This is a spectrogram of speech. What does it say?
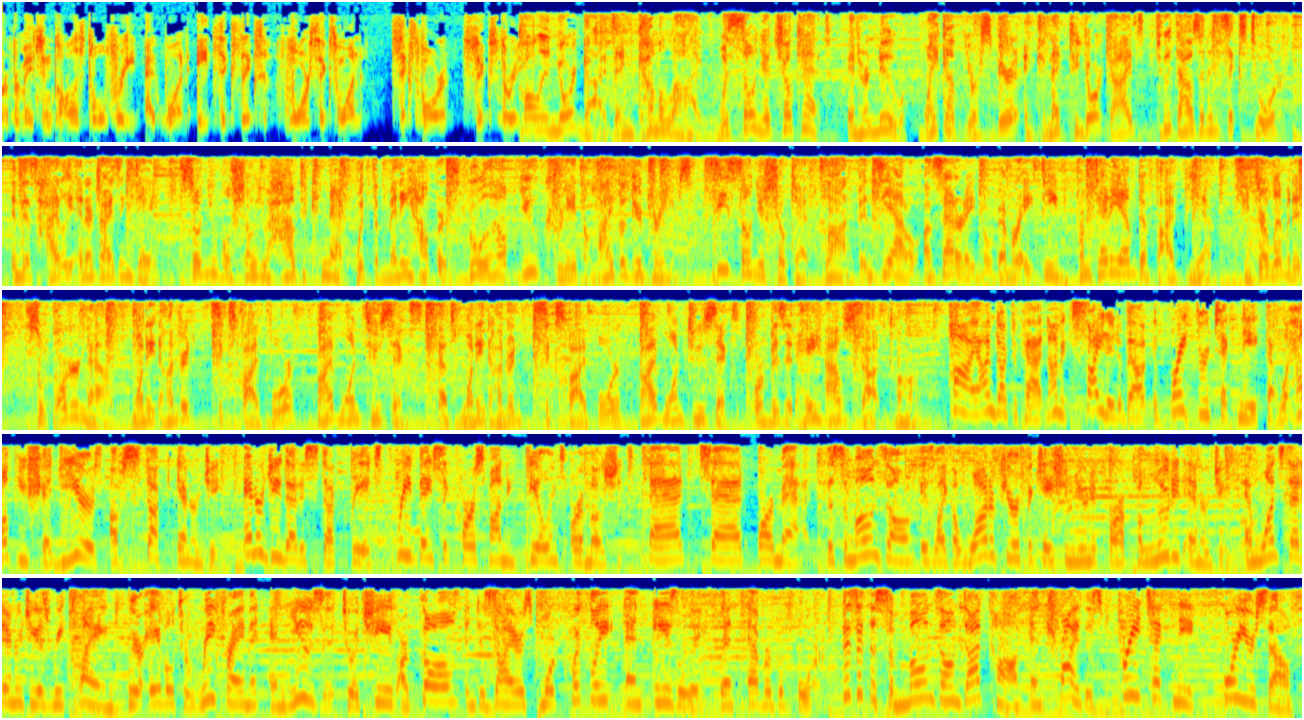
More information, call us toll free at 1 866 461 6463. Call in your guides and come alive with Sonia Choquette in her new Wake Up Your Spirit and Connect to Your Guides 2006 tour. In this highly energizing day, Sonia will show you how to connect with the many helpers who will help you create the life of your dreams. See Sonia Choquette live in Seattle on Saturday, November 18th from 10 a.m. to 5 p.m. Seats are limited, so order now. 1-800-654-5126. That's 1-800-654-5126 or visit hayhouse.com. I'm Dr. Pat, and I'm excited about a breakthrough technique that will help you shed years of stuck energy. Energy that is stuck creates three basic corresponding feelings or emotions bad, sad, or mad. The Simone Zone is like a water purification unit for our polluted energy. And once that energy is reclaimed, we are able to reframe it and use it to achieve our goals and desires more quickly and easily than ever before. Visit thesimonezone.com and try this free technique for yourself.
